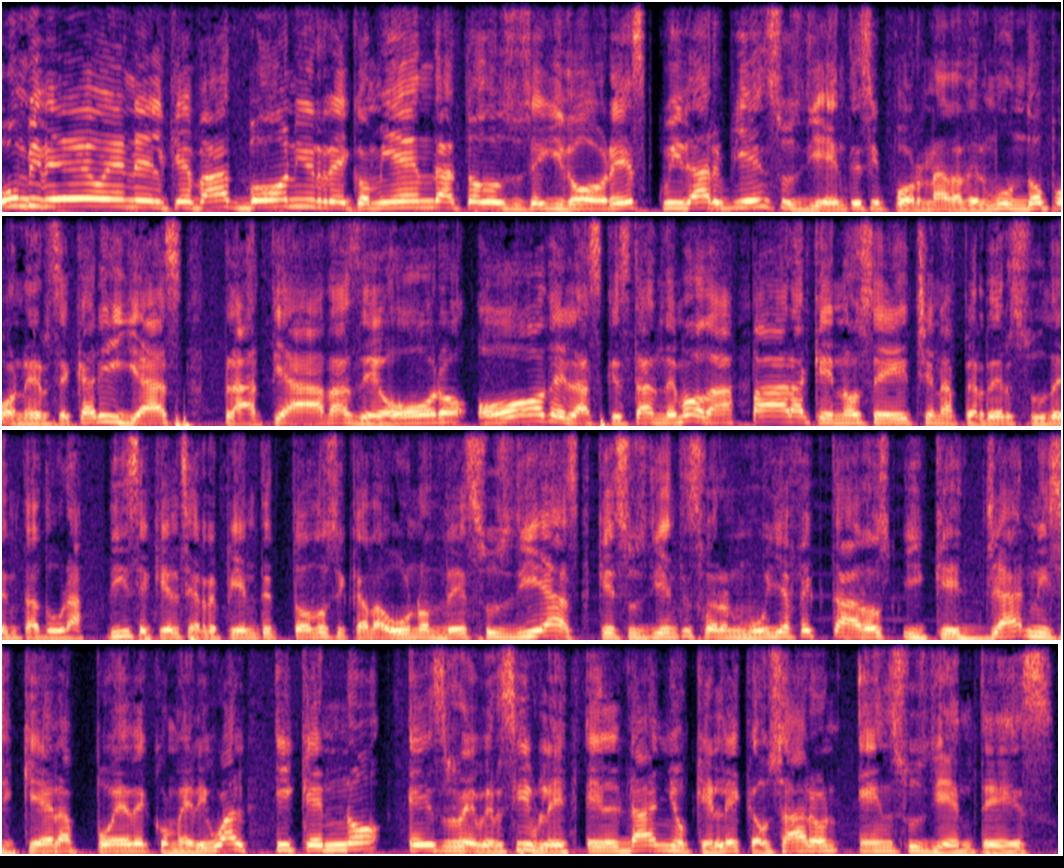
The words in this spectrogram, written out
Un video en el que Bad Bunny recomienda a todos sus seguidores cuidar bien sus dientes y por nada del mundo ponerse carillas plateadas de oro o de las que están de moda para que no se echen a perder su dentadura. Dice que él se arrepiente todos y cada uno de sus días, que sus dientes fueron muy afectados y que ya ni siquiera puede comer igual y que no es reversible el daño que le causaron en sus dientes.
